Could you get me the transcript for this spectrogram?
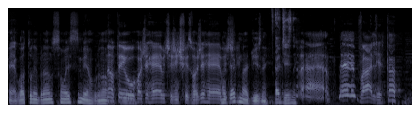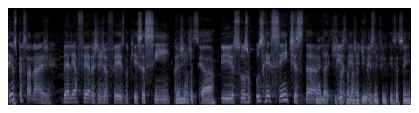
É, agora eu tô lembrando, são esses mesmo, Bruno. Não, tem o Roger Rabbit, a gente fez Roger Rabbit. Roger na Disney. É Disney. É, é, vale. Tá, tem os personagens. Bela e a Fera a gente já fez no Que Isso Assim. Tem a gente... S.A. Isso, os, os recentes da, da das Disney a gente fez a fez isso assim.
